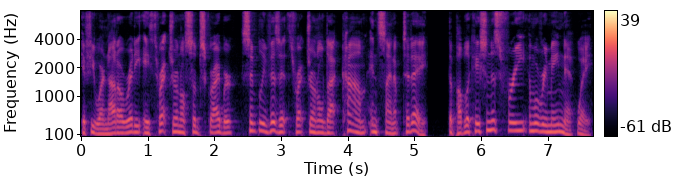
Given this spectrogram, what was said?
If you are not already a Threat Journal subscriber, simply visit threatjournal.com and sign up today. The publication is free and will remain that way.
